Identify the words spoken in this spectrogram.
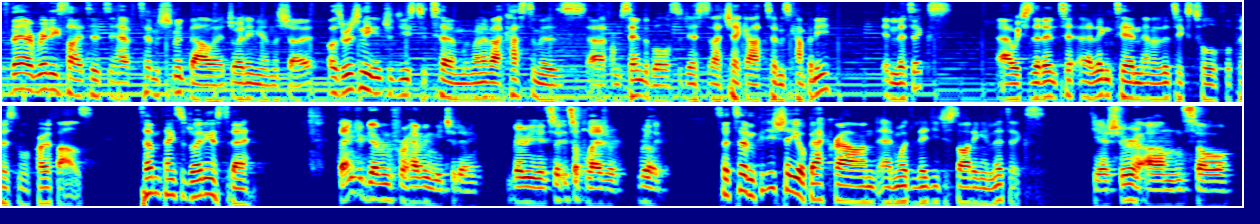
So today I'm really excited to have Tim Schmidbauer joining me on the show. I was originally introduced to Tim when one of our customers uh, from Sendible suggested I check out Tim's company, Inlytics, uh, which is a LinkedIn analytics tool for personal profiles. Tim, thanks for joining us today. Thank you, Gavin, for having me today. Very, it's a, it's a pleasure, really. So, Tim, could you share your background and what led you to starting Inlytics? Yeah, sure. Um, so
